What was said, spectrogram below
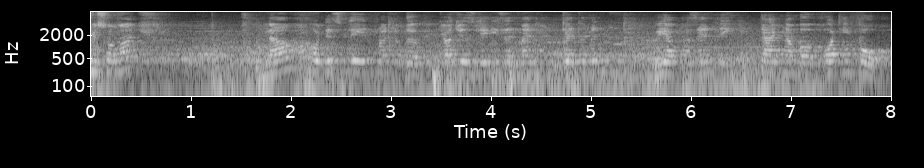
Thank you so much. Now, for display in front of the judges, ladies and men, gentlemen, we are presenting tag number 44.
